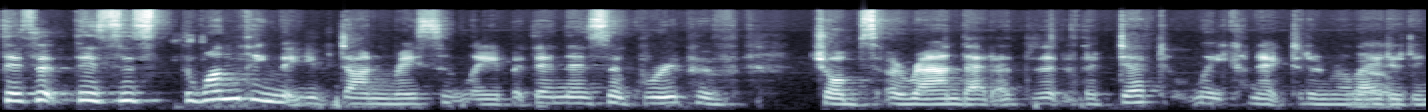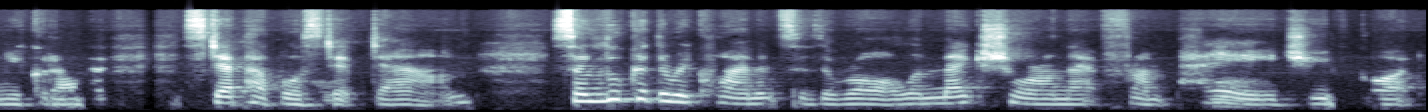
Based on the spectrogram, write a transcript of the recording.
there's a, there's this the one thing that you've done recently, but then there's a group of jobs around that that are definitely connected and related, yeah. and you could either step up or step down. So look at the requirements of the role and make sure on that front page you've got.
